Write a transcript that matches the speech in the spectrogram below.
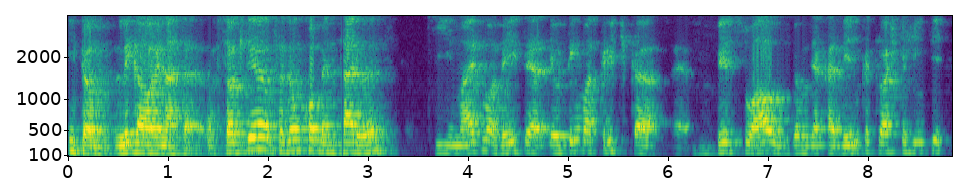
Então, legal, Renata. Só queria fazer um comentário antes, que, mais uma vez, é, eu tenho uma crítica é, pessoal, digamos, acadêmica, que eu acho que a gente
